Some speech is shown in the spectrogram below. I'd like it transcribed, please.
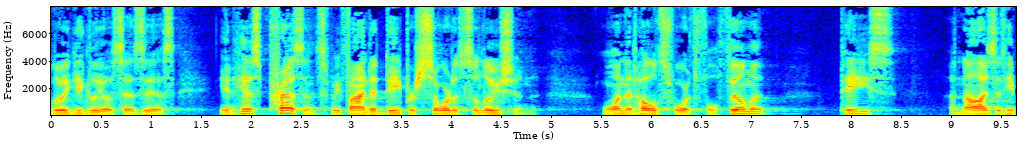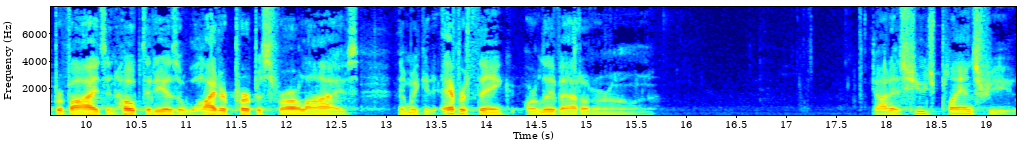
Louis Giglio says this In His presence, we find a deeper sort of solution, one that holds forth fulfillment, peace, a knowledge that He provides, and hope that He has a wider purpose for our lives than we could ever think or live out on our own. God has huge plans for you.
